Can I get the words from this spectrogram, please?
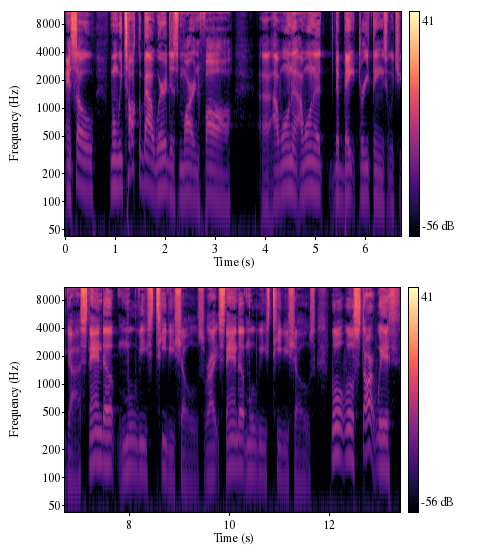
And so when we talk about where does Martin fall, uh, I wanna I wanna debate three things with you guys: stand up, movies, TV shows. Right? Stand up, movies, TV shows. We'll we'll start with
